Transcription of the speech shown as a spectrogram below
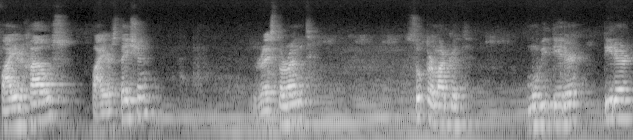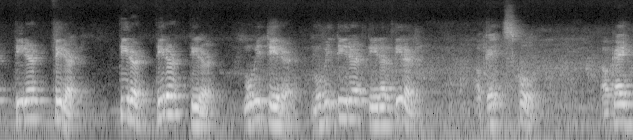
firehouse, fire station, restaurant, supermarket, movie theater, theater, theater, theater, theater, theater, theater, movie theater, movie theater, theater, theater. Ok, school. Ok,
